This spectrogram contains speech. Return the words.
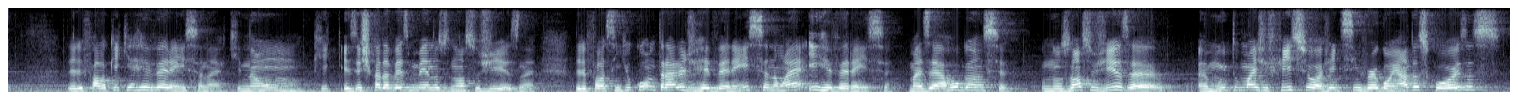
Ele fala o que é reverência, né? Que não, que existe cada vez menos nos nossos dias, né? Ele fala assim que o contrário de reverência não é irreverência, mas é arrogância. Nos nossos dias é é muito mais difícil a gente se envergonhar das coisas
